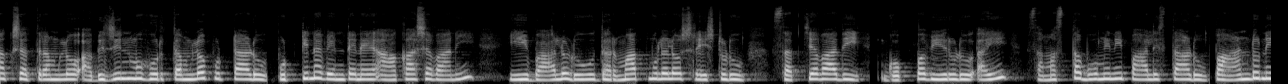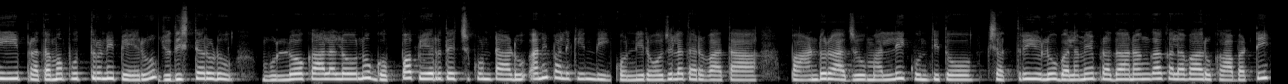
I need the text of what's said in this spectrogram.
నక్షత్రంలో అభిజిన్ ముహూర్తంలో పుట్టాడు. పుట్టిన వెంటనే ఆకాశవాణి ఈ బాలుడు ధర్మాత్ములలో శ్రేష్ఠుడు సత్యవాది గొప్ప వీరుడు అయి సమస్త భూమిని పాలిస్తాడు. పాండుని ప్రథమ పుత్రుని పేరు యుధిష్ఠరుడు. ముల్లోకాలలోనూ గొప్ప పేరు తెచ్చుకుంటాడు అని పలికింది. కొన్ని రోజుల తర్వాత పాండురాజు మళ్ళీ కుంతితో క్షత్రియులు బలమే ప్రధానంగా కలవారు కాబట్టి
